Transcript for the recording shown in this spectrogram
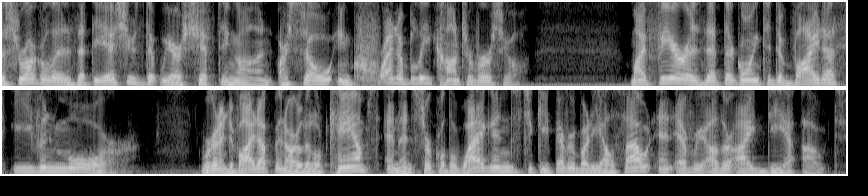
The struggle is that the issues that we are shifting on are so incredibly controversial. My fear is that they're going to divide us even more. We're going to divide up in our little camps and then circle the wagons to keep everybody else out and every other idea out.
